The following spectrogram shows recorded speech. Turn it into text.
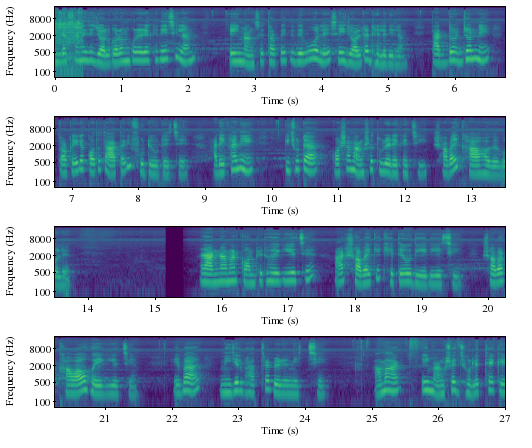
ইন্ডাকশানে যে জল গরম করে রেখে দিয়েছিলাম এই মাংসের তরকারিতে দেবো বলে সেই জলটা ঢেলে দিলাম। তার জন্যে তরকারিটা কত তাড়াতাড়ি ফুটে উঠেছে। আর এখানে কিছুটা কষা মাংস তুলে রেখেছি। সবাই খাওয়া হবে বলে। রান্না আমার কমপ্লিট হয়ে গিয়েছে আর সবাইকে খেতেও দিয়ে দিয়েছি। সবার খাওয়াও হয়ে গিয়েছে। এবার নিজের ভাতটা বেড়ে নিচ্ছি। আমার এই মাংসের ঝোলের থেকে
